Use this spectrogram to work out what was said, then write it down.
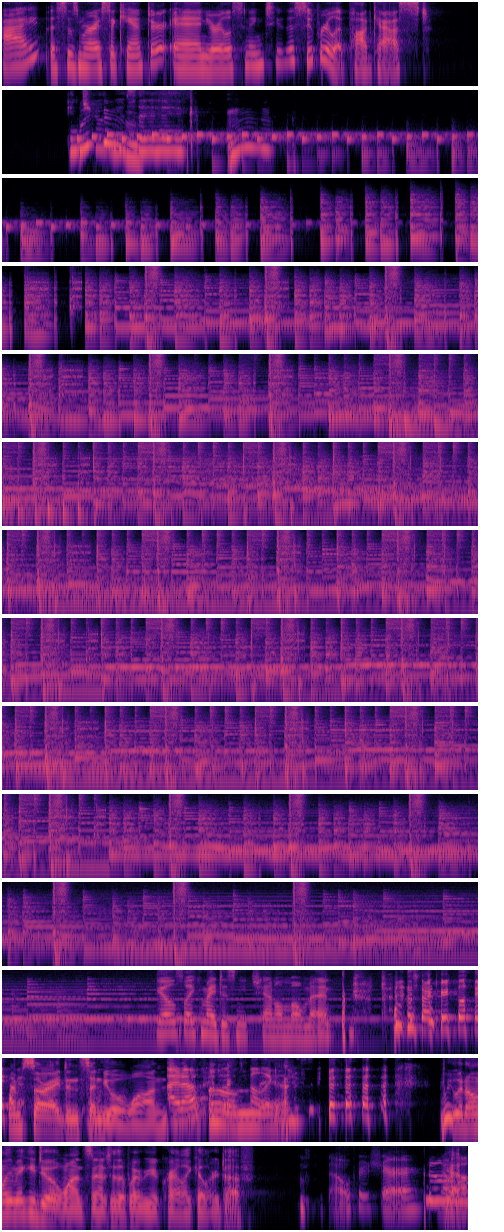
Hi, this is Marisa Kanter, and you're listening to the Superlit podcast. Intro music. Mm. Feels like my Disney Channel moment. Sorry, like- I'm sorry I didn't send you a wand. I know. Oh, I felt like- man. We would only make you do it once, not to the point where you cry like Hilary Duff. no, for sure. No. Yeah.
